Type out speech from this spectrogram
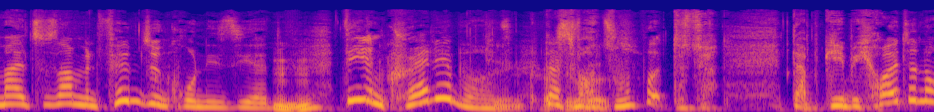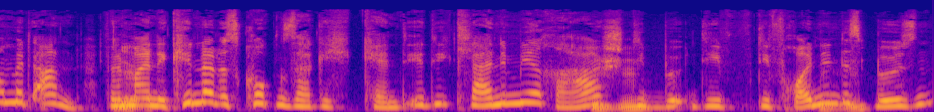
mal zusammen einen Film synchronisiert. The Incredibles. The Das war Incredibles. super. Das, da gebe ich heute noch mit an. Wenn Ja. meine Kinder das gucken, sage ich, kennt ihr die kleine Mirage, die, Bö- die, die Freundin des Bösen?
